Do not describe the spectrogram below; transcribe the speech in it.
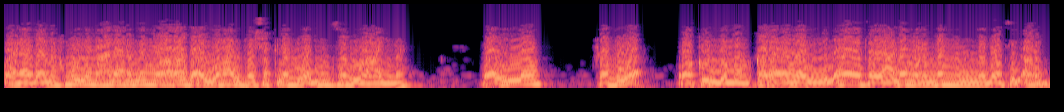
وهذا محمول على أنه أراد أن يعرف شكله وجنسه وعينه وإلا فهو وكل من قرأ هذه الآية يعلم أنه من نبات الأرض.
